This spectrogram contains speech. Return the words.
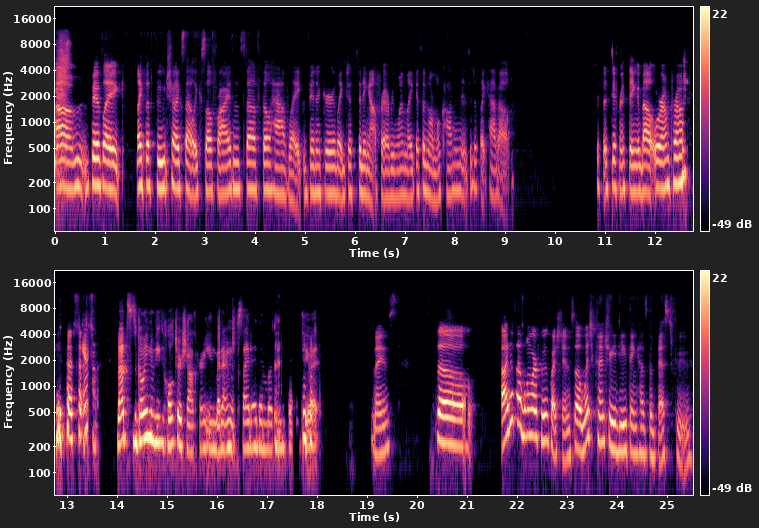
um, there's like like the food trucks that like sell fries and stuff. They'll have like vinegar like just sitting out for everyone. Like it's a normal condiment to just like have out. Just a different thing about where I'm from. yeah, that's going to be culture shock for you, but I'm excited and looking forward to it. nice. So I guess I have one more food question. So, which country do you think has the best food?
